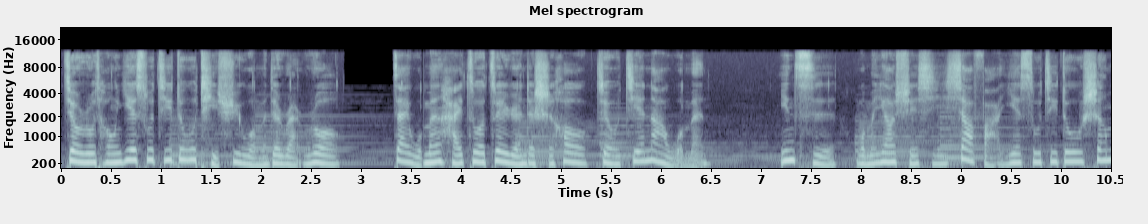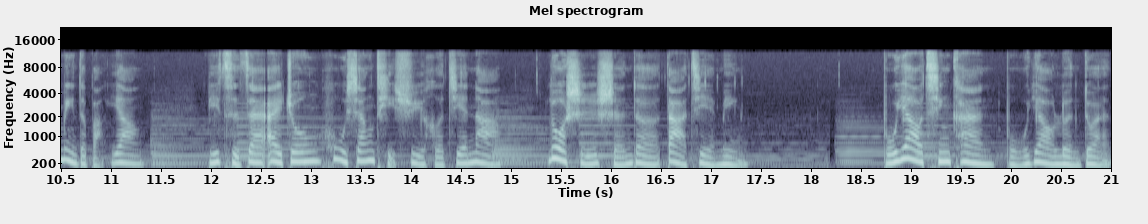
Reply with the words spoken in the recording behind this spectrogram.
就如同耶稣基督体恤我们的软弱。在我们还做罪人的时候，就接纳我们。因此，我们要学习效法耶稣基督生命的榜样，彼此在爱中互相体恤和接纳，落实神的大诫命。不要轻看，不要论断。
